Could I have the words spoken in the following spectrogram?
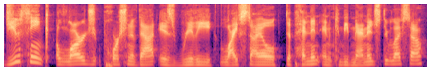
Do you think a large portion of that is really lifestyle dependent and can be managed through lifestyle?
